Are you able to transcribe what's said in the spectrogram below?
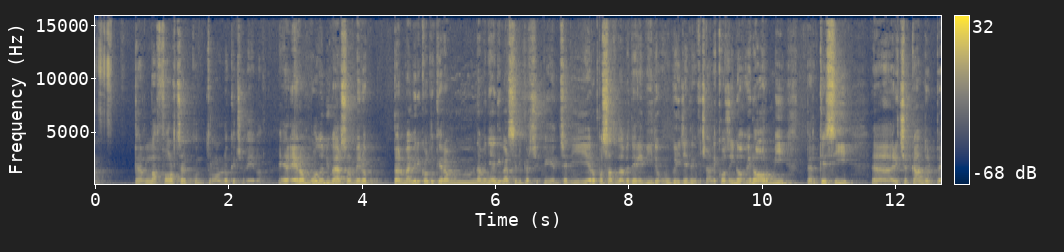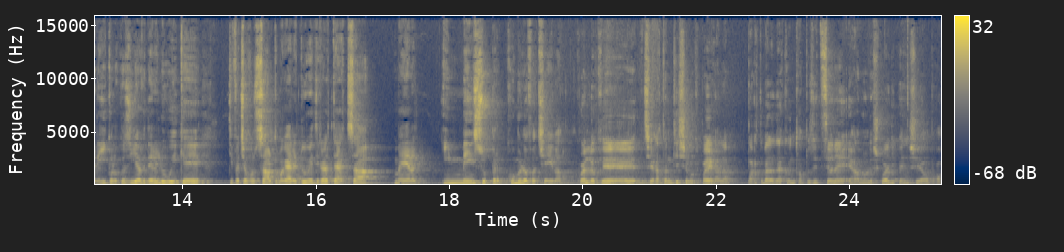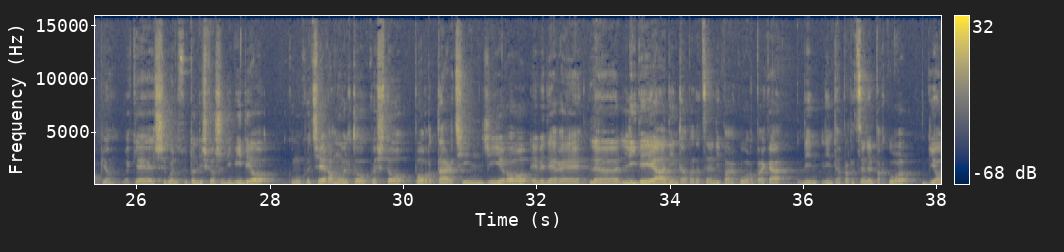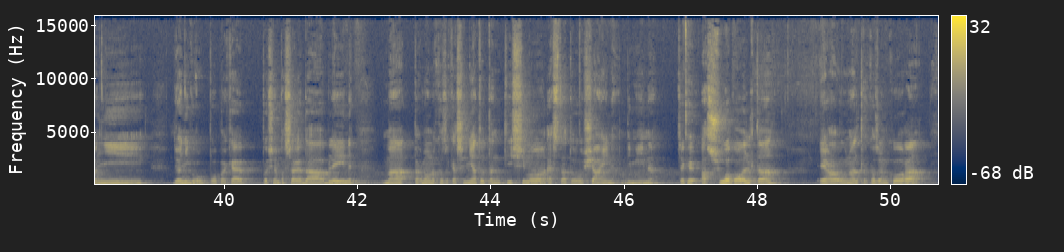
per la forza e il controllo che aveva. Era un modo diverso, almeno per me mi ricordo che era una maniera diversa di percepire, cioè di, ero passato da vedere video comunque di gente che faceva le cose enormi perché sì, eh, ricercando il pericolo così, a vedere lui che ti faceva un salto magari a due metri di altezza, ma era immenso per come lo faceva. Quello che c'era tantissimo, che poi era la parte bella della contrapposizione, erano le scuole di pensiero proprio, perché seguendo tutto il discorso di video comunque c'era molto questo portarci in giro e vedere l'idea di interpretazione di parkour, perché l'interpretazione del parkour di ogni, di ogni gruppo, perché possiamo passare da Blaine, ma per me una cosa che ha segnato tantissimo è stato Shine di Min, cioè che a sua volta era un'altra cosa ancora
